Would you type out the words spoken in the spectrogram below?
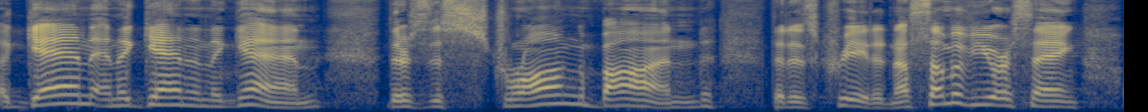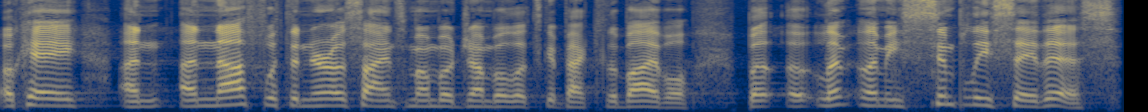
again and again and again, there's this strong bond that is created. Now, some of you are saying, okay, en- enough with the neuroscience mumbo jumbo, let's get back to the Bible. But uh, let, let me simply say this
